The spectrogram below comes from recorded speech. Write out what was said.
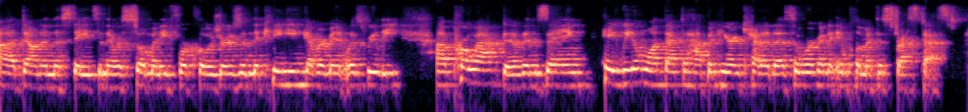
uh, down in the States. And there was so many foreclosures. And the Canadian government was really uh, proactive in saying, hey, we don't want that to happen here in Canada. So we're going to implement a stress test.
